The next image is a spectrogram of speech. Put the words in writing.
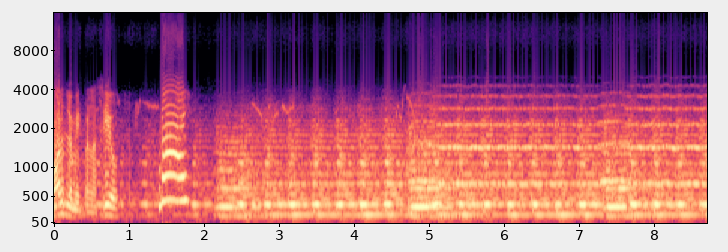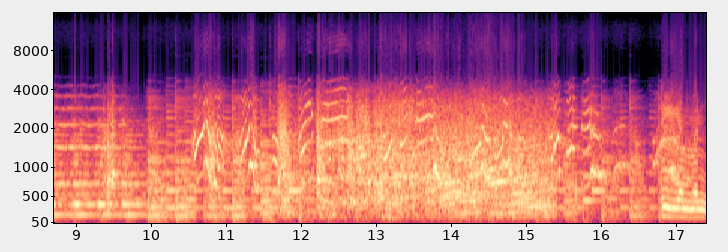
காலேஜ்ல மீட் பண்ணலாம். You. Bye TMN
